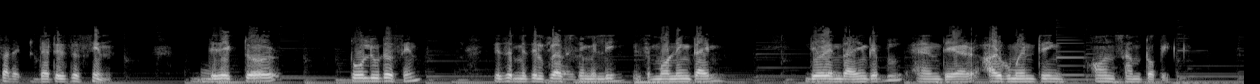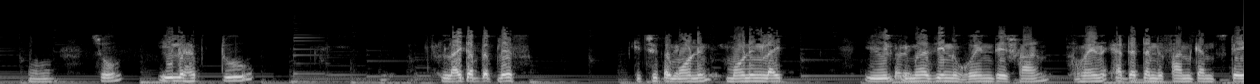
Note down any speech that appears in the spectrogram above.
Correct. That is the scene. Hmm. Director told you the scene. It's a middle class Right. family. It's a morning time. They are in the dining table and they are argumenting on some topic. Mhm. So you'll have to light up the place. It's with the morning morning light. You will imagine when the sun, when at that time the sun can stay.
